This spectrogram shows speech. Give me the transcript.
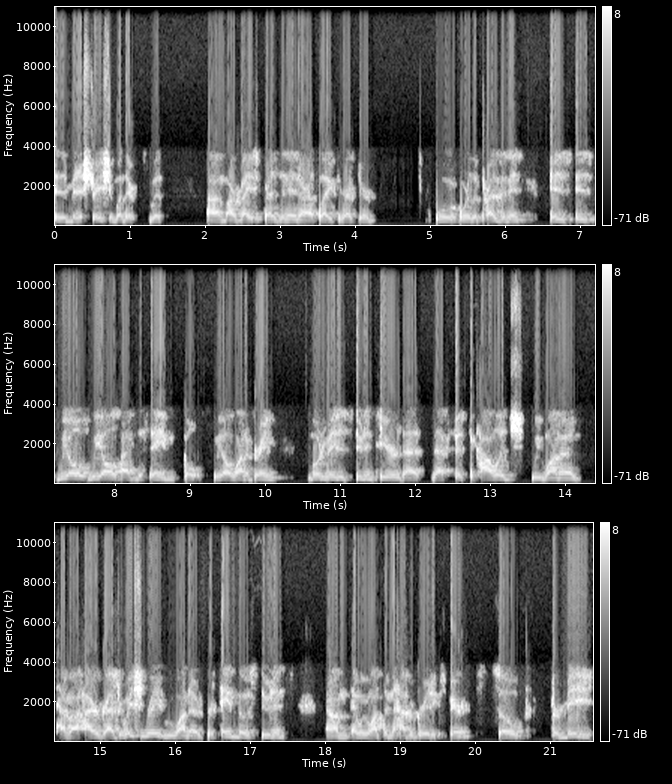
administration, whether it's with um, our vice president, our athletic director, or, or the president, is, is we all we all have the same goals. We all want to bring motivated students here that, that fit the college. We want to have a higher graduation rate. We want to retain those students um, and we want them to have a great experience. So for me,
